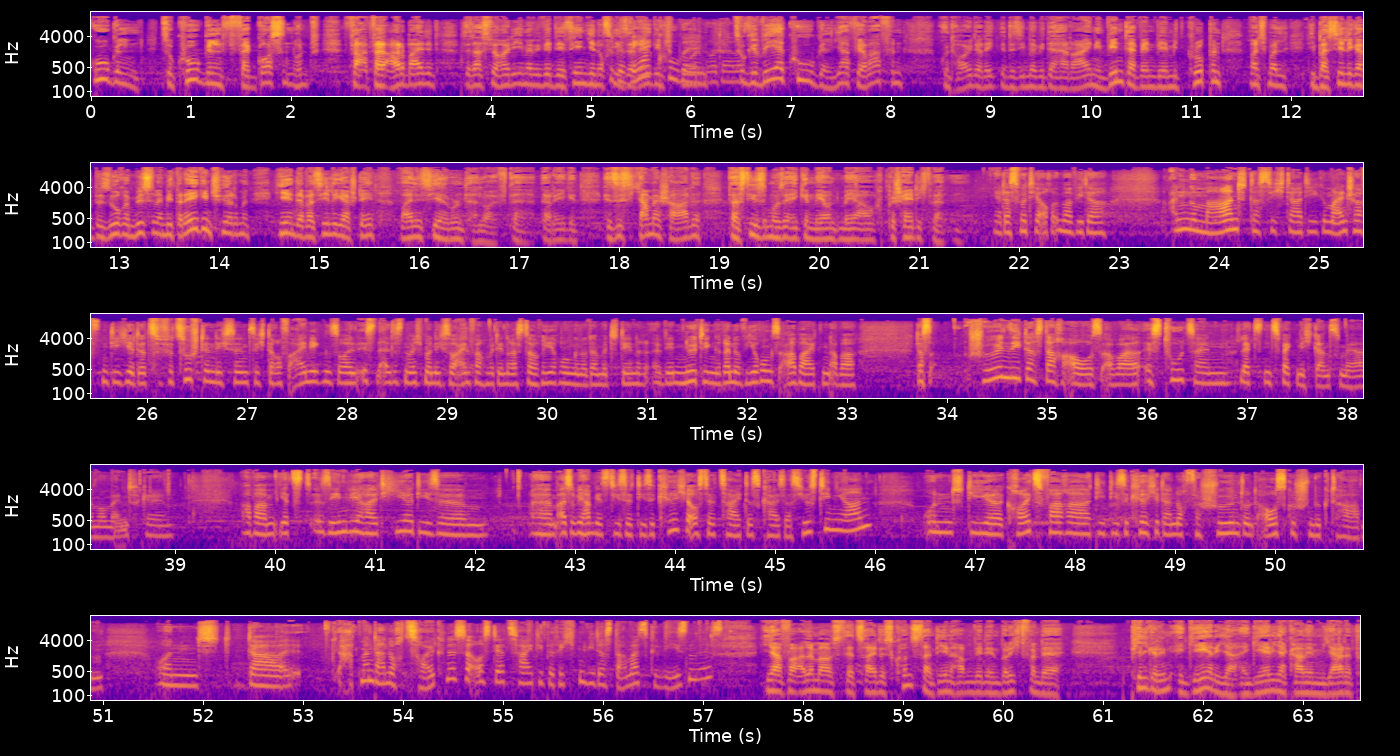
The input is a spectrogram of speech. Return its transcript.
Kugeln, zu Kugeln vergossen und ver verarbeitet, sodass wir heute immer wieder, wir sehen hier noch zu diese Regenspuren. Zu Gewehrkugeln, ja, für Waffen. Und heute regnet es immer wieder herein. Im Winter, wenn wir mit Gruppen manchmal die Basilika besuchen, müssen wir mit Regenschirmen hier in der Basilika stehen, weil es hier runterläuft, der, der Regen. Es ist jammerschade, dass diese Mosaiken mehr und mehr auch beschädigt werden. Ja, das wird ja auch immer wieder angemahnt, dass sich da die Gemeinschaften, die hier dafür zuständig sind, sich darauf einigen sollen. Ist alles manchmal nicht so einfach mit den Restaurierungen oder mit den, den nötigen Renovierungsarbeiten, aber das schön sieht das Dach aus, aber es tut seinen letzten Zweck nicht ganz mehr im Moment. Gell? Aber jetzt sehen wir halt hier diese, ähm, also wir haben jetzt diese, diese Kirche aus der Zeit des Kaisers Justinian und die Kreuzfahrer, die diese Kirche dann noch verschönt und ausgeschmückt haben. Und da hat man da noch Zeugnisse aus der Zeit, die berichten, wie das damals gewesen ist? Ja, vor allem aus der Zeit des Konstantin haben wir den Bericht von der Pilgerin Egeria. Egeria kam im Jahre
